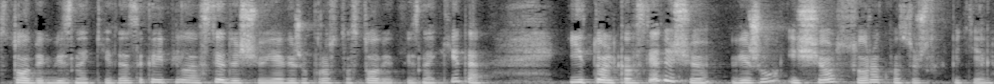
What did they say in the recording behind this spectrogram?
столбик без накида закрепила. В следующую я вяжу просто столбик без накида. И только в следующую вяжу еще 40 воздушных петель.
